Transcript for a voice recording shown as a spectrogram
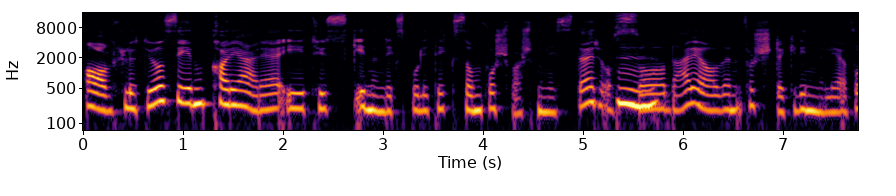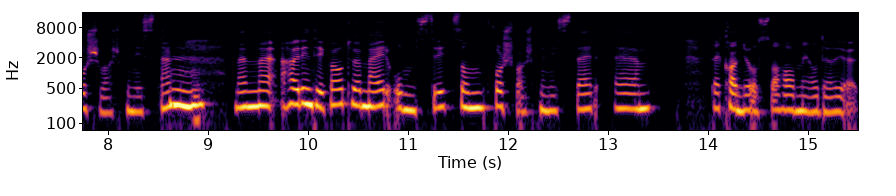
avslutter jo sin karriere i tysk innenrikspolitikk som forsvarsminister. Og så Mm. der er hun den første kvinnelige forsvarsministeren. Mm. Men eh, jeg har inntrykk av at hun er mer omstridt som forsvarsminister. Eh, Det kan jo også ha med, det å gjøre,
